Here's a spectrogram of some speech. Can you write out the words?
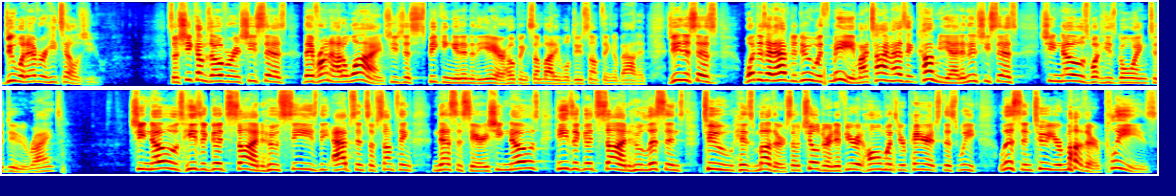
Do whatever he tells you. So she comes over and she says, They've run out of wine. She's just speaking it into the air, hoping somebody will do something about it. Jesus says, What does that have to do with me? My time hasn't come yet. And then she says, She knows what he's going to do, right? She knows he's a good son who sees the absence of something necessary. She knows he's a good son who listens to his mother. So, children, if you're at home with your parents this week, listen to your mother, please.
